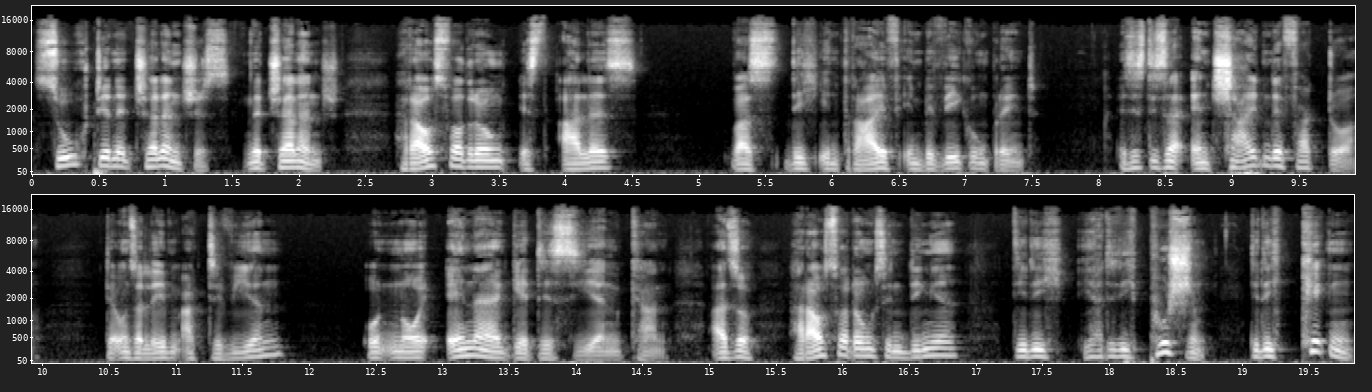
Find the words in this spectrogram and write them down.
Such dir eine Challenges, eine Challenge. Herausforderung ist alles, was dich in Drive, in Bewegung bringt. Es ist dieser entscheidende Faktor, der unser Leben aktivieren und neu energetisieren kann. Also Herausforderungen sind Dinge, die dich, ja, die dich pushen, die dich kicken,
